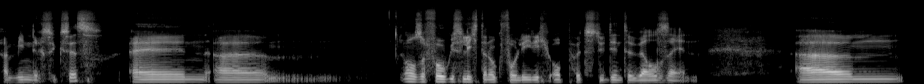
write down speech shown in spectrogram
minder succes. En um, onze focus ligt dan ook volledig op het studentenwelzijn. Um,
